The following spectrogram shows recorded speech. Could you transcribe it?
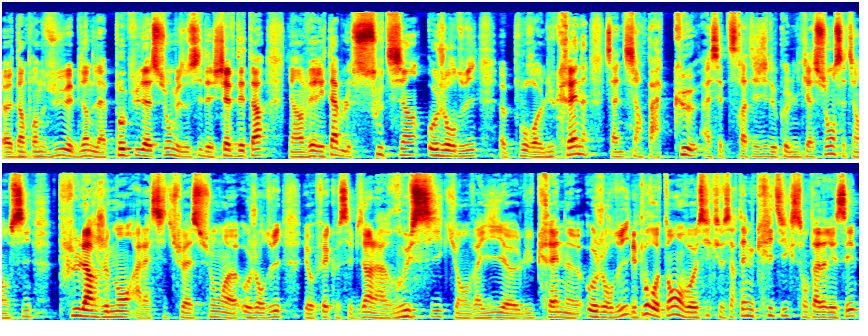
euh, d'un point de vue eh bien, de la population, mais aussi des chefs d'État, il y a un véritable soutien aujourd'hui euh, pour l'Ukraine. Ça ne tient pas que à cette stratégie de communication, ça tient aussi plus largement à la situation euh, aujourd'hui et au fait que c'est bien la Russie qui envahit l'Ukraine aujourd'hui. Mais pour autant, on voit aussi que certaines critiques sont adressées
